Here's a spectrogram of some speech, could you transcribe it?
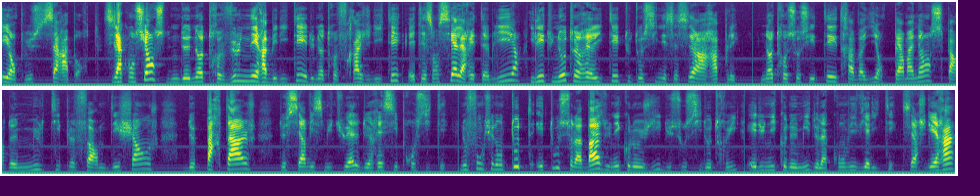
et en plus ça rapporte. Si la conscience de notre vulnérabilité et de notre fragilité est essentielle à rétablir, il est une autre réalité tout aussi nécessaire à rappeler. Notre société est travaillée en permanence par de multiples formes d'échange, de partage, de services mutuels, de réciprocité. Nous fonctionnons toutes et tous sur la base d'une écologie, du souci d'autrui et d'une économie de la convivialité. Serge Guérin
